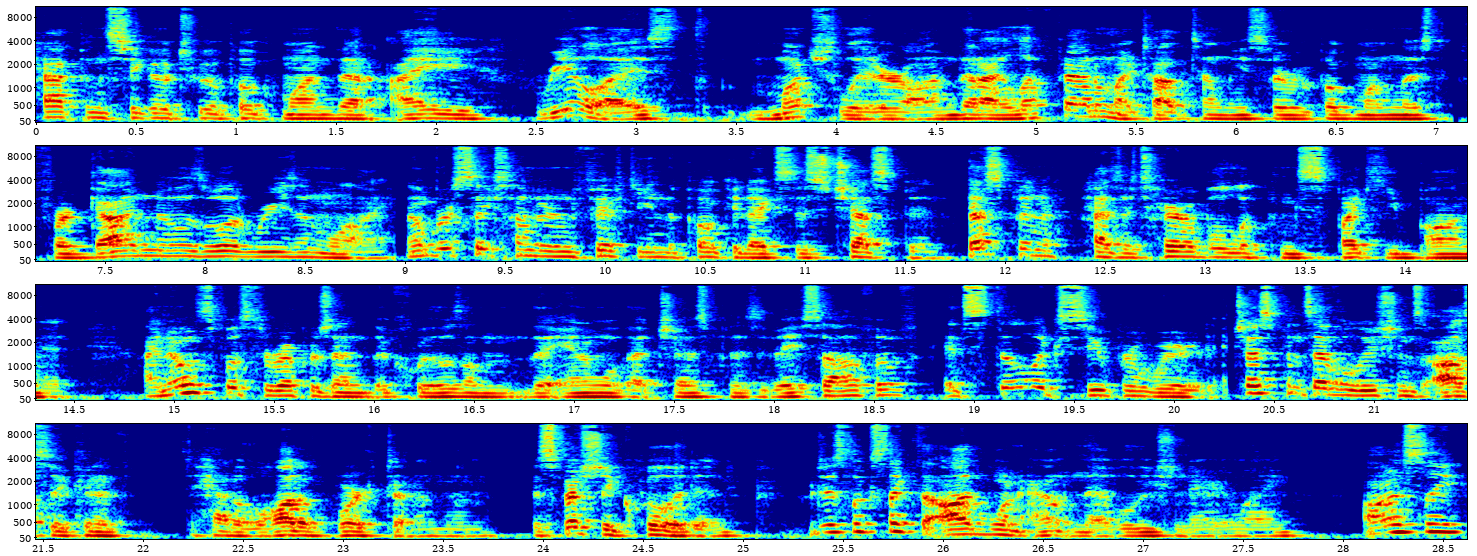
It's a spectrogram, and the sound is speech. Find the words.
happens to go to a Pokemon that I realized much later on that I left out of my top 10 least favorite Pokemon list for God knows what reason why. Number 650 in the Pokedex is Chespin. Chespin has a terrible looking spiky bonnet. I know it's supposed to represent the quills on the animal that Chespin is based off of. It still looks super weird. Chespin's evolutions also could have had a lot of work done on them, especially Quilladin, who just looks like the odd one out in the evolutionary line. Honestly,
